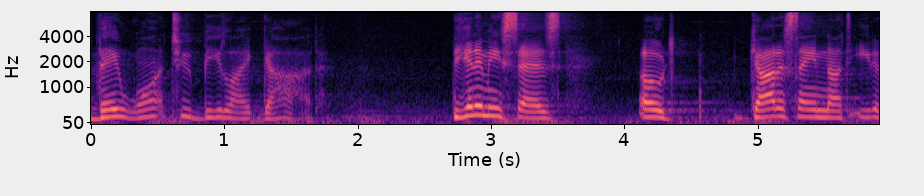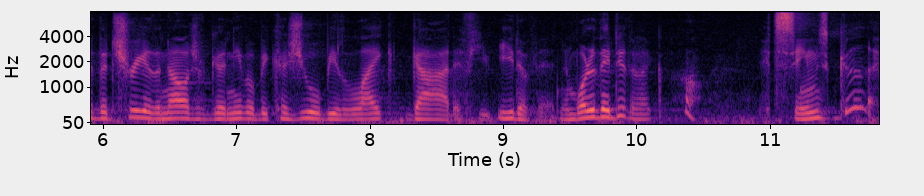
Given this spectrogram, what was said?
They want to be like God. The enemy says, Oh, God is saying not to eat of the tree of the knowledge of good and evil because you will be like God if you eat of it. And what do they do? They're like, Oh, it seems good.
